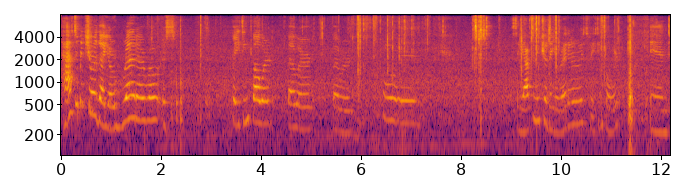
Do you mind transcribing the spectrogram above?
have to make sure that your red arrow is facing forward, forward, forward, forward. So you have to make sure that your red arrow is facing forward. And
